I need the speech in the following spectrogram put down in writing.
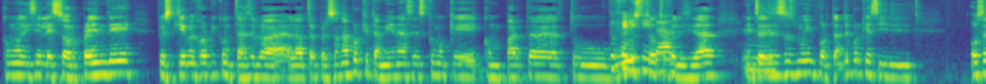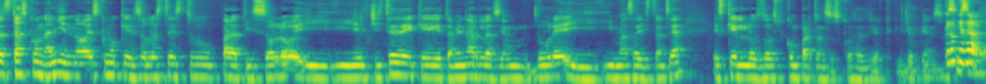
como dice, les sorprende, pues qué mejor que contárselo a la otra persona porque también haces como que comparta tu, Tu gusto, felicidad. tu felicidad. Entonces eso es muy importante porque si, o sea, estás con alguien, ¿no? Es como que solo estés tú para ti solo y, y el chiste de que también una relación dure y, y más a distancia es que los dos compartan sus cosas, yo, yo pienso. Creo Sí, que sí. eso-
